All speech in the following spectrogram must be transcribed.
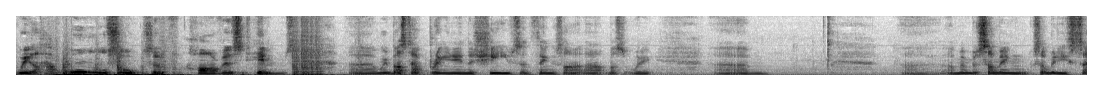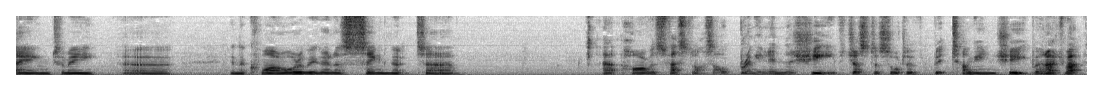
we'll have all sorts of harvest hymns uh, we must have bringing in the sheaves and things like that, mustn't we? Um, uh, I remember something somebody saying to me uh, in the choir, "What are we going to sing at um, at Harvest Festival?" I said, "Oh, bringing in the sheaves," just a sort of bit tongue in cheek. But in actual fact,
